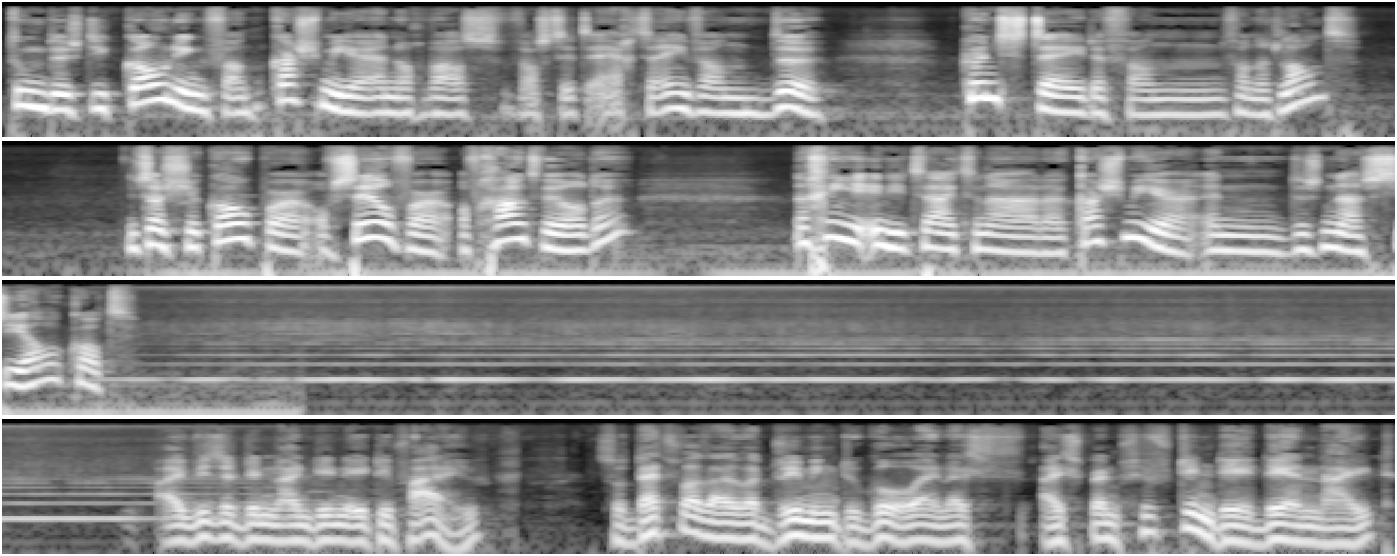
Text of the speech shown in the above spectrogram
toen dus die koning van Kashmir er nog was, was dit echt een van de kunststeden van, van het land. Dus als je koper of zilver of goud wilde, dan ging je in die tijd naar eh, Kashmir en dus naar Sialkot. I visited in 1985 so that's what i was dreaming to go and i, I spent 15 day day and night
